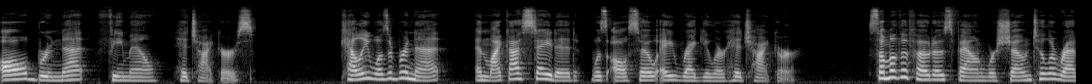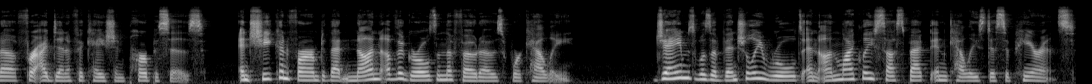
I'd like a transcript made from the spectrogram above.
all brunette female hitchhikers. Kellie was a brunette, and like I stated, was also a regular hitchhiker. Some of the photos found were shown to Loretta for identification purposes, and she confirmed that none of the girls in the photos were Kellie. James was eventually ruled an unlikely suspect in Kellie's disappearance,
